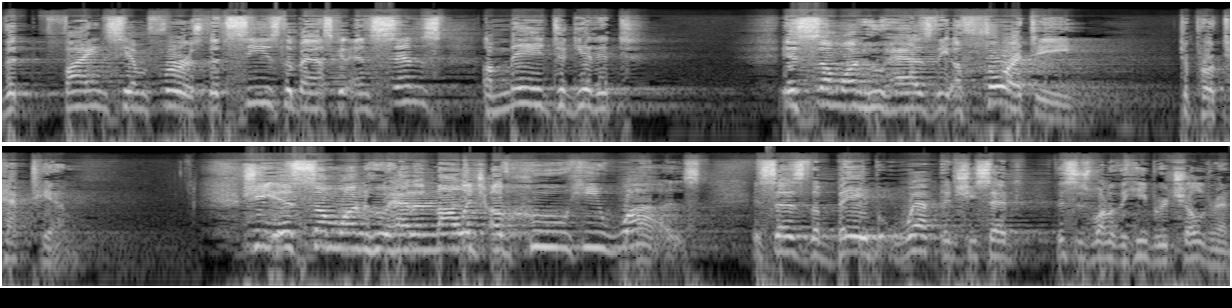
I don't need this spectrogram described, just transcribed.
that finds him first, that sees the basket and sends a maid to get it, is someone who has the authority to protect him. She is someone who had a knowledge of who he was. It says the babe wept and she said, this is one of the Hebrew children.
